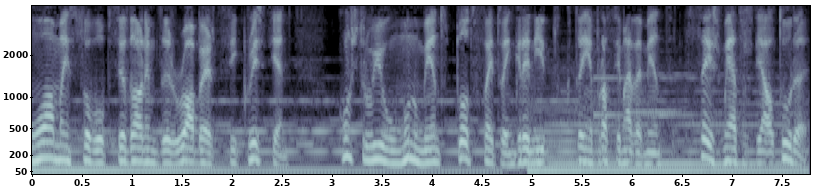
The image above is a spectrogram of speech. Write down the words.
um homem sob o pseudónimo de Robert C. Christian construiu um monumento todo feito em granito que tem aproximadamente 6 metros de altura,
